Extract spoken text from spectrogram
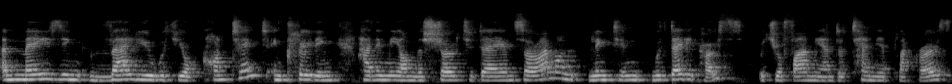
amazing value with your content, including having me on the show today. And so I'm on LinkedIn with daily posts, which you'll find me under Tanya Pluckrose.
